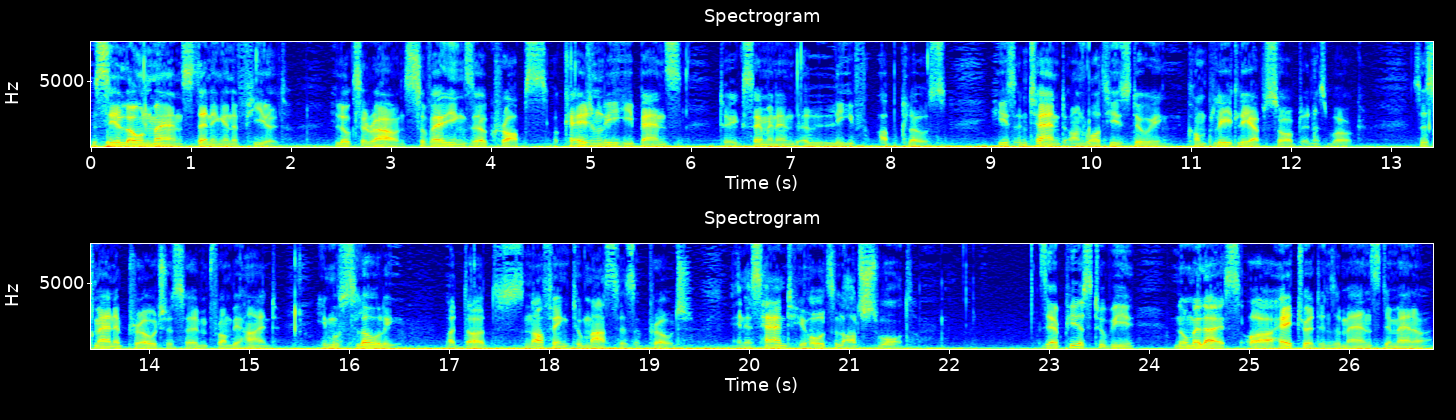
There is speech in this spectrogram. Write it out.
You see a lone man standing in a field. He looks around, surveying the crops. Occasionally he bends to examine a leaf up close. He is intent on what he is doing, completely absorbed in his work. This man approaches him from behind. He moves slowly, but does nothing to mask his approach. In his hand he holds a large sword. There appears to be no malice or hatred in the man's demeanor.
